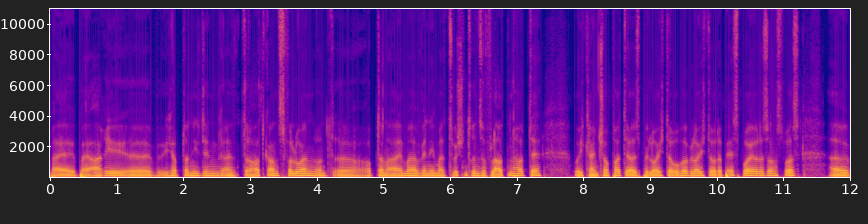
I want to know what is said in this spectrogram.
bei, bei Ari, äh, ich habe da nie den äh, Draht ganz verloren und äh, habe dann auch immer, wenn ich mal zwischendrin so Flauten hatte, wo ich keinen Job hatte als Beleuchter, Oberbeleuchter oder Bestboy oder sonst was, äh, ich,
